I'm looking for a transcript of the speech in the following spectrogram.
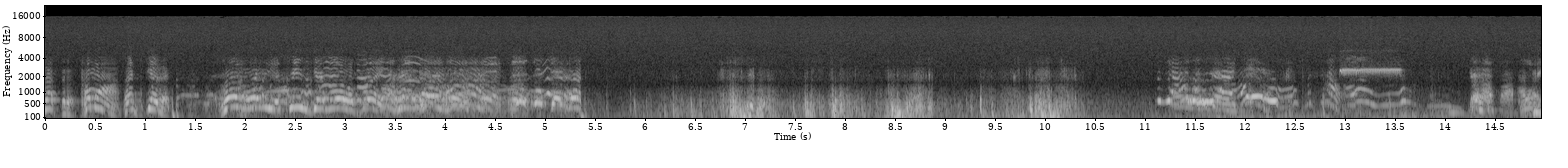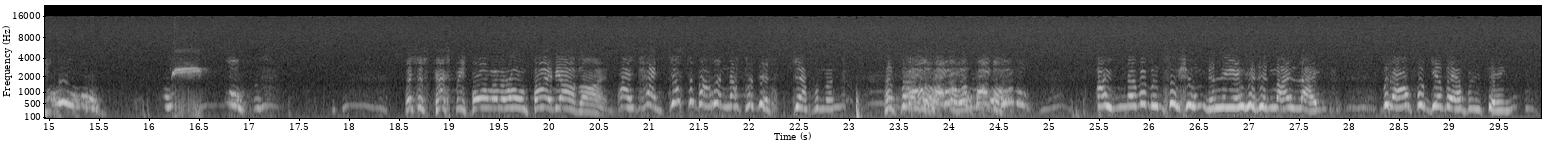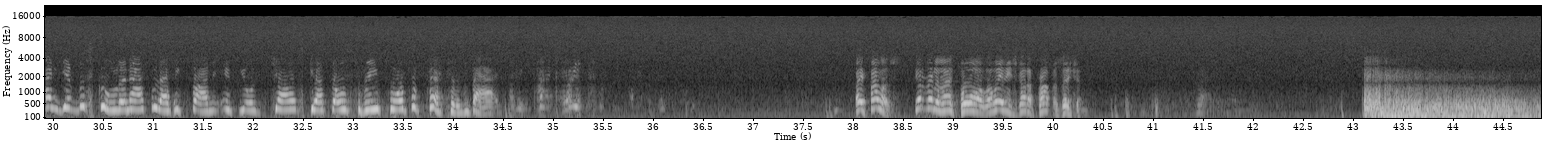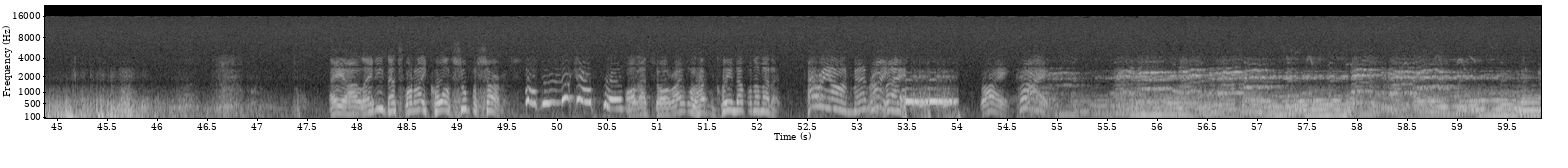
Accepted it. Come on, let's get it. Red lady, your team's getting all the break. Get up, Bobby. Mrs. Casby's ball on her own five-yard line. I've had just about enough of this, gentlemen. A fumble! A fumble! I've never been so humiliated in my life. I'll forgive everything and give the school an athletic fund if you'll just get those three poor professors back. Hey, fellas, get rid of that ball. The lady's got a proposition. Hey, our lady, that's what I call super service. But look at them. Oh, that's all right. We'll have them cleaned up in a minute. Carry on, men. Right. Right. Right. Thank you.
